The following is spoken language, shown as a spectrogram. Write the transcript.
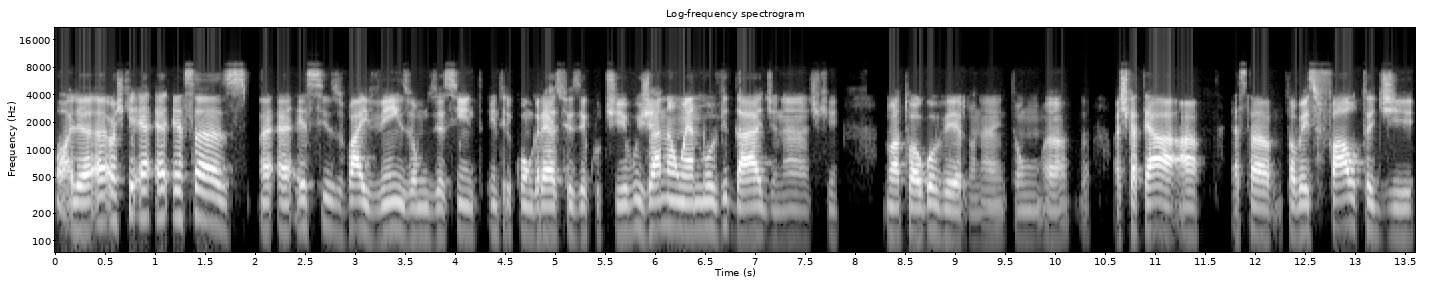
Olha, eu acho que é, é, essas, é, esses vai-vens, vamos dizer assim, entre Congresso e Executivo já não é novidade, né? Acho que no atual governo, né? Então, acho que até a, a, essa talvez falta de,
